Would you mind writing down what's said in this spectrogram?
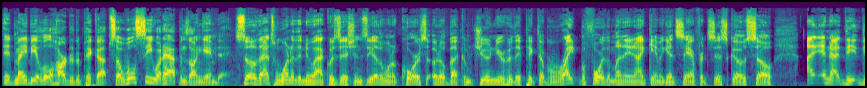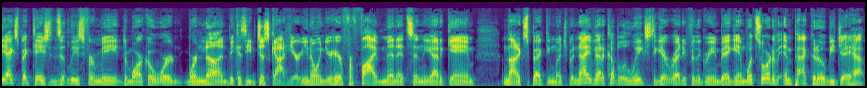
it may be a little harder to pick up. So we'll see what happens on game day. So that's one of the new acquisitions. The other one, of course, Odell Beckham Jr., who they picked up right before the Monday night game against San Francisco. So, I, and I, the the expectations, at least for me, Demarco, were were none because he just got here. You know, when you're here for five minutes and you got a game, I'm not expecting much. But now you've got a couple of weeks to get ready for the Green Bay game. What sort of impact could OBJ have?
